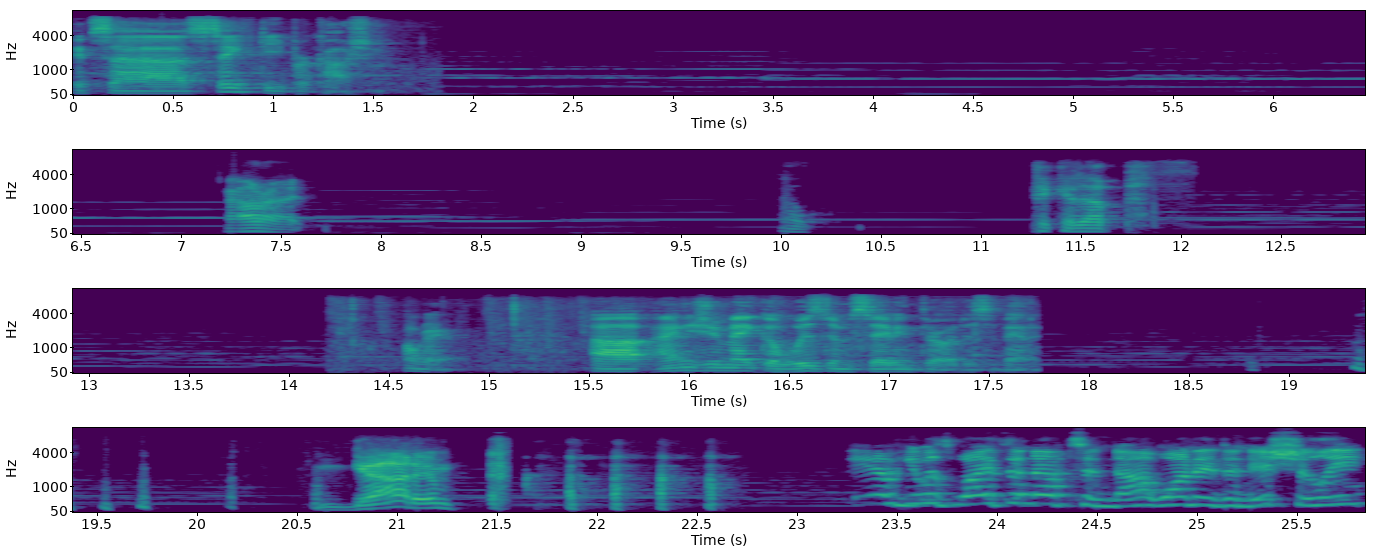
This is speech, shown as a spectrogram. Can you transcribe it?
It's a safety precaution. All right. I'll pick it up. Okay. Uh, I need you to make a wisdom saving throw at disadvantage. Got him. Damn, he was wise enough to not want it initially.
